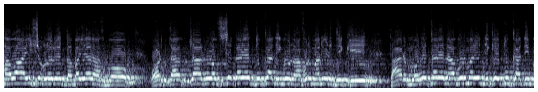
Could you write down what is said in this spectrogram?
খাওয়া এই সকলের দাবাইয়া রাখব। অর্থাৎ তার নফসে তারে দুঃখা দিব নাফরমানির দিকে, তার মনে তারে নাফরমানির দিকে দুঃখা দিব।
